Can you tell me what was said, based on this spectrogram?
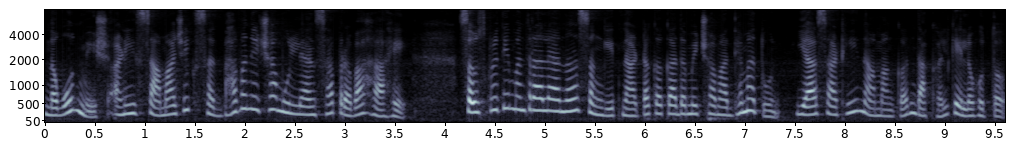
नवोन्मेष आणि सामाजिक सद्भावनेच्या मूल्यांचा प्रवाह आहे. संस्कृती मंत्रालयानं संगीत नाटक अकादमीच्या माध्यमातून यासाठी नामांकन दाखल केलं होतं.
